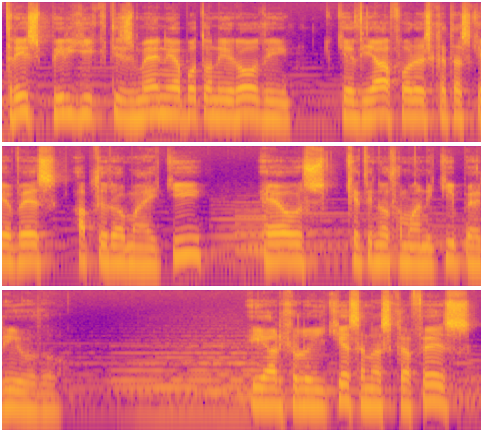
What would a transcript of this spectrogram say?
τρεις πύργοι κτισμένοι από τον Ηρώδη και διάφορες κατασκευές από τη Ρωμαϊκή έως και την Οθωμανική περίοδο. Οι αρχαιολογικές ανασκαφές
